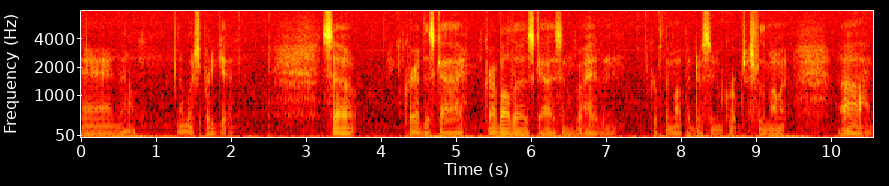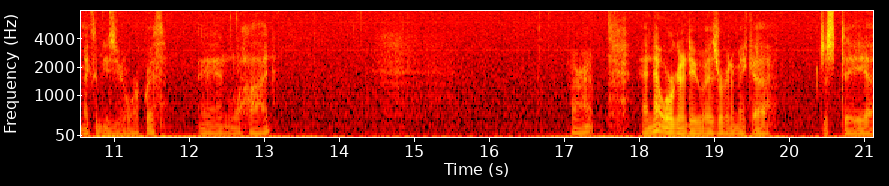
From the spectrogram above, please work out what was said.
and that'll that looks pretty good. So grab this guy, grab all those guys, and we'll go ahead and group them up into a single group just for the moment. Uh, make them easier to work with, and we'll hide. All right, and now what we're going to do is we're going to make a just a, uh,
